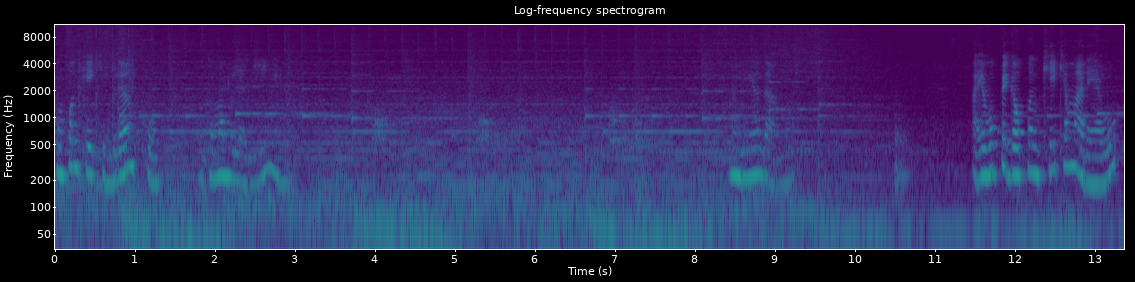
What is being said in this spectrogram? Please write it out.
Com pancake branco, vou dar uma olhadinha. Na linha d'água. Aí eu vou pegar o pancake amarelo,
